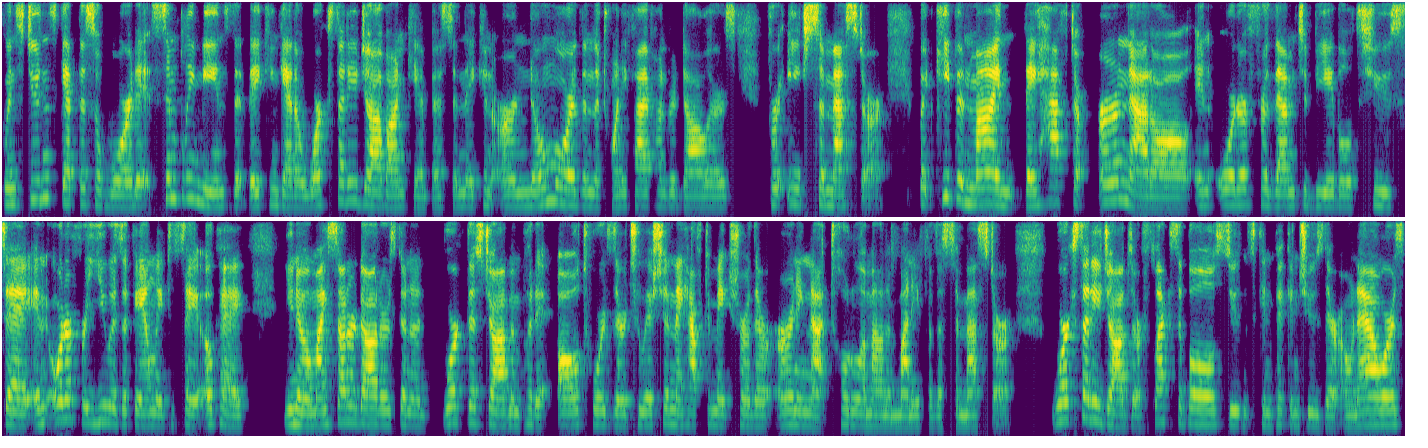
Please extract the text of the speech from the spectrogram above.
when students get this award, it simply means that they can get a work study job on campus and they can earn no more than the $2,500 for each semester. But keep in mind, they have to earn that all in order for them to be able to say, in order for you as a family to say, okay, you know, my son or daughter is going to work this job and put it all towards their tuition. They have to make sure they're earning that total amount of money for the semester. Work study jobs are flexible. Students can pick and choose their own hours.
